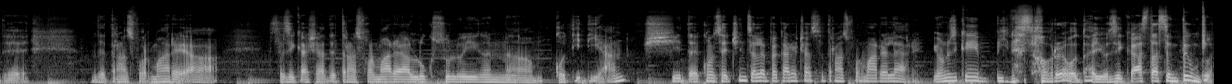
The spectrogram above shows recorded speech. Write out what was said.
de, de transformare a să zic așa, de transformare a luxului în uh, cotidian și de consecințele pe care această transformare le are. Eu nu zic că e bine sau rău, dar eu zic că asta se întâmplă.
